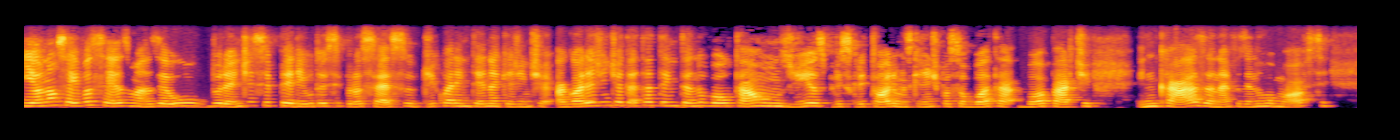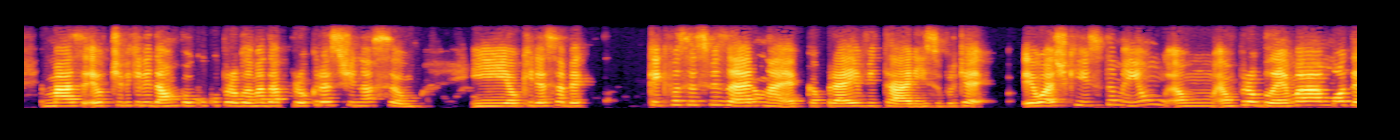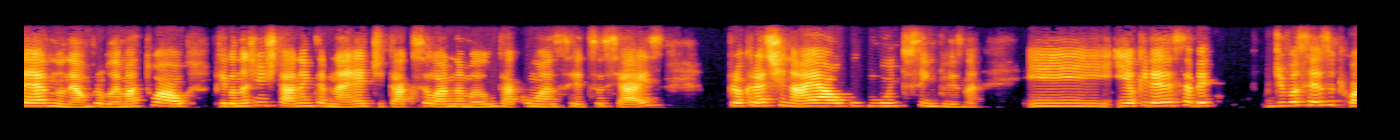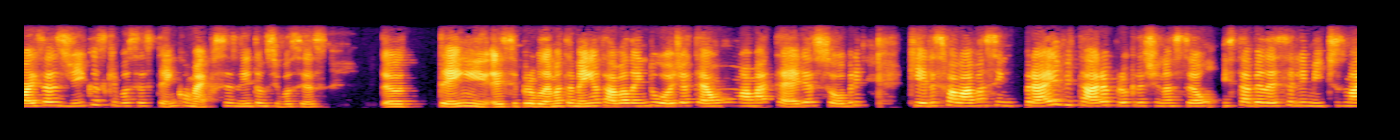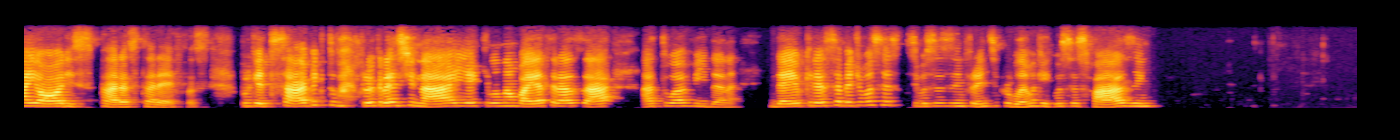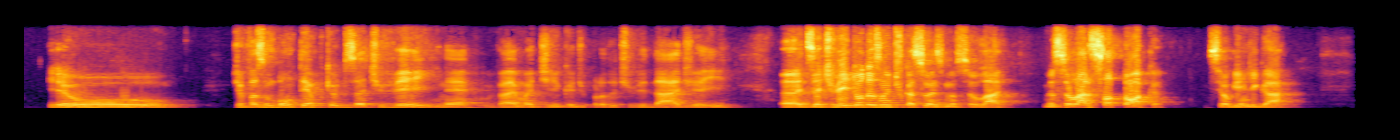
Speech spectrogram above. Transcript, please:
E eu não sei vocês, mas eu, durante esse período, esse processo de quarentena que a gente. Agora a gente até tá tentando voltar uns dias para o escritório, mas que a gente passou boa, boa parte em casa, né, fazendo home office. Mas eu tive que lidar um pouco com o problema da procrastinação. E eu queria saber o que, que vocês fizeram na época para evitar isso, porque eu acho que isso também é um, é um, é um problema moderno, né? Um problema atual. Porque quando a gente está na internet, está com o celular na mão, está com as redes sociais, procrastinar é algo muito simples, né? E, e eu queria saber de vocês quais as dicas que vocês têm, como é que vocês lidam, se vocês uh, tem esse problema também. Eu estava lendo hoje até uma matéria sobre que eles falavam assim: para evitar a procrastinação, estabeleça limites maiores para as tarefas, porque tu sabe que tu vai procrastinar e aquilo não vai atrasar a tua vida, né? Daí eu queria saber de vocês, se vocês enfrentam esse problema, o que, que vocês fazem? Eu já faz um bom tempo que eu desativei, né? Vai uma dica de produtividade aí Uh, desativei todas as notificações do meu celular. Meu celular só toca se alguém ligar.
